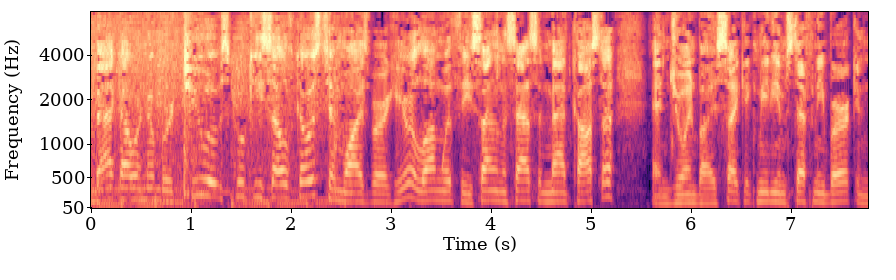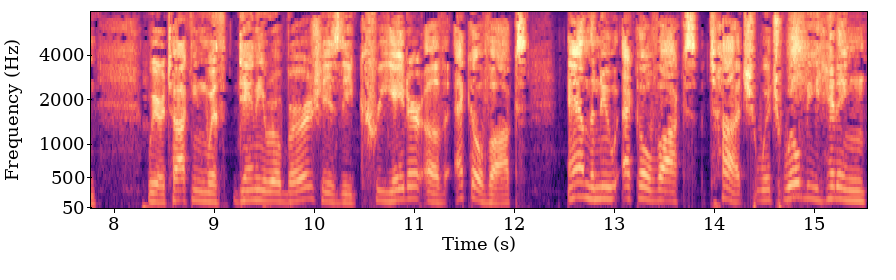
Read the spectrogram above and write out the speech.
Welcome back. Hour number two of Spooky South Coast. Tim Weisberg here, along with the silent assassin Matt Costa, and joined by psychic medium Stephanie Burke. And we are talking with Danny Roberge. He is the creator of EchoVox and the new EchoVox Touch, which will be hitting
